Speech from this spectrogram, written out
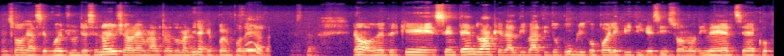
Non so se vuoi aggiungere, se no io ci avrei un'altra domandina che poi è un po' legata a questa. No, perché sentendo anche dal dibattito pubblico poi le critiche sì, sono diverse. Ecco,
